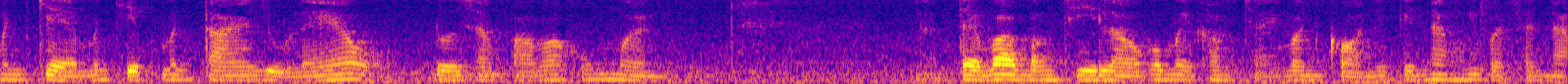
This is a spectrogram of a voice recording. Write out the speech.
มันแก่มันเจ็บมันตายอยู่แล้ว โดยสภาวะของมัน แต่ว่าบางทีเราก็ไม่เข้าใจวันก่อนนี่ไปนั่งวิปัสสนา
